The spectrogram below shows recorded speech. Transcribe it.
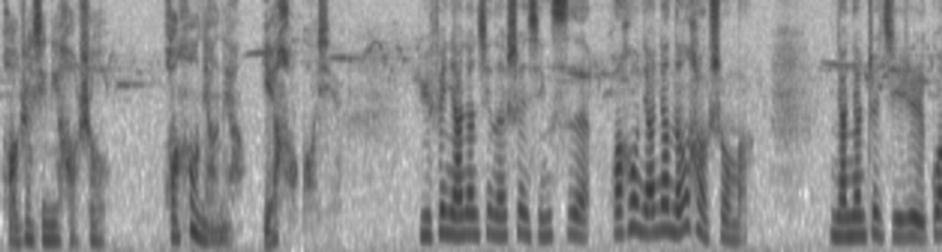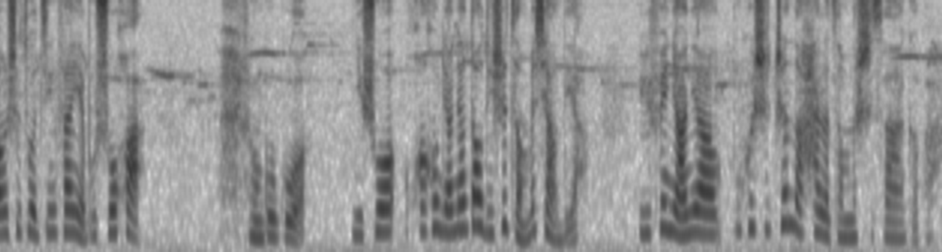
皇上心里好受，皇后娘娘也好过些。于妃娘娘进了慎刑司，皇后娘娘能好受吗？娘娘这几日光是做经幡也不说话。荣姑姑，你说皇后娘娘到底是怎么想的呀？于妃娘娘不会是真的害了咱们十三阿哥吧？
